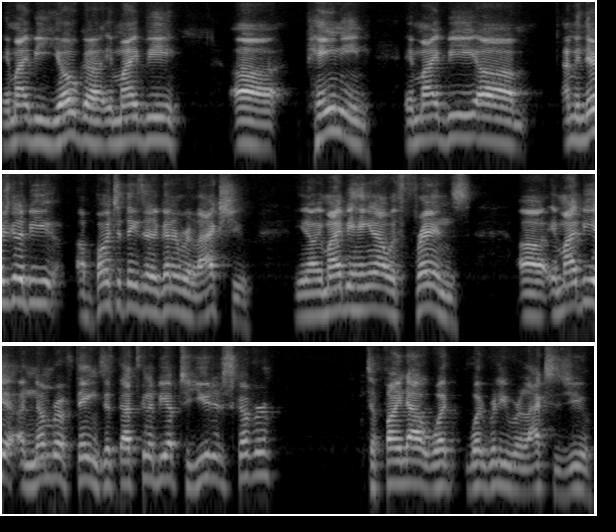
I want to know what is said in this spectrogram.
it might be yoga, it might be uh, painting, it might be, um, I mean, there's going to be a bunch of things that are going to relax you. You know, it might be hanging out with friends. Uh, it might be a, a number of things. That that's going to be up to you to discover to find out what what really relaxes you.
